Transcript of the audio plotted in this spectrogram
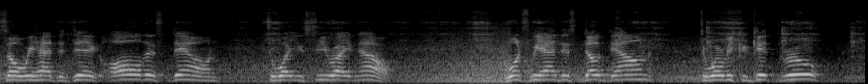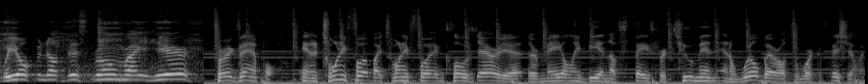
So we had to dig all this down to what you see right now. Once we had this dug down to where we could get through, we opened up this room right here. For example, in a 20 foot by 20 foot enclosed area, there may only be enough space for two men and a wheelbarrow to work efficiently.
